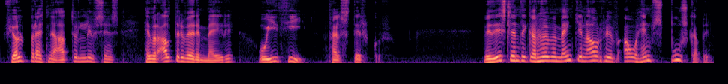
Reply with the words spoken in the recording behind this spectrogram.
Fjölbreytni aturlífsins hefur aldrei verið meiri og í því fæl styrkur. Við Íslendingar höfum engin áhrif á heims búskapin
